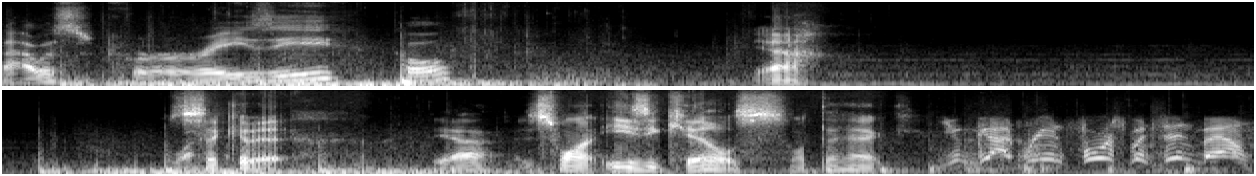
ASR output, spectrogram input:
That was crazy, Cole. Yeah. Sick of it. Yeah. I just want easy kills. What the heck? You got reinforcements inbound.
